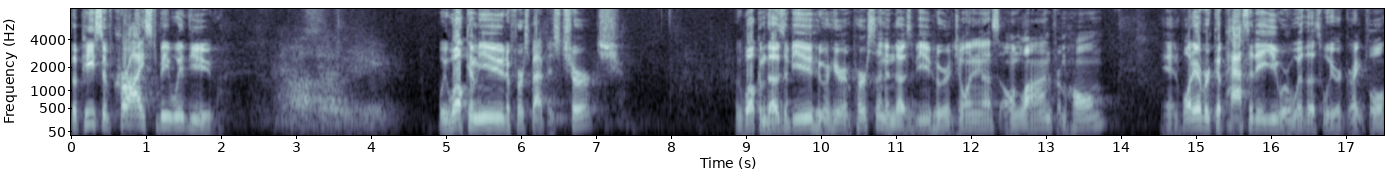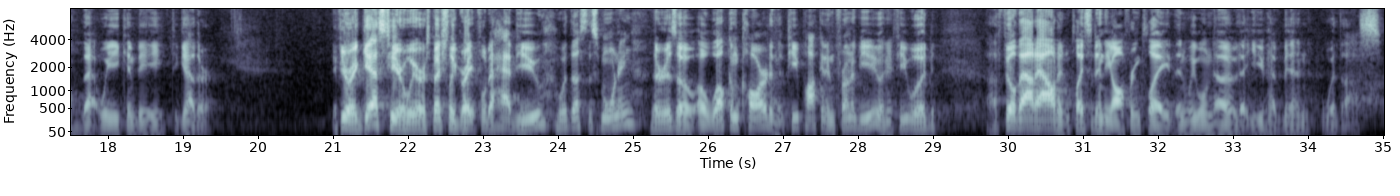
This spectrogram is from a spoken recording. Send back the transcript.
The peace of Christ be with you. We welcome you to First Baptist Church. We welcome those of you who are here in person and those of you who are joining us online from home. In whatever capacity you are with us, we are grateful that we can be together. If you're a guest here, we are especially grateful to have you with us this morning. There is a, a welcome card in the pew pocket in front of you, and if you would uh, fill that out and place it in the offering plate, then we will know that you have been with us.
